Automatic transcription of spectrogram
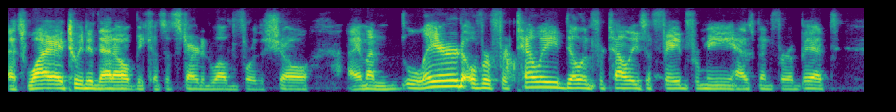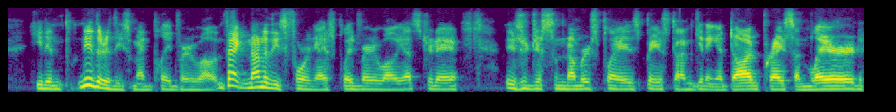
That's why I tweeted that out because it started well before the show. I am on Laird over Frittelli. Dylan Frittelli's a fade for me, has been for a bit. He didn't. Neither of these men played very well. In fact, none of these four guys played very well yesterday. These are just some numbers plays based on getting a dog price on Laird,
